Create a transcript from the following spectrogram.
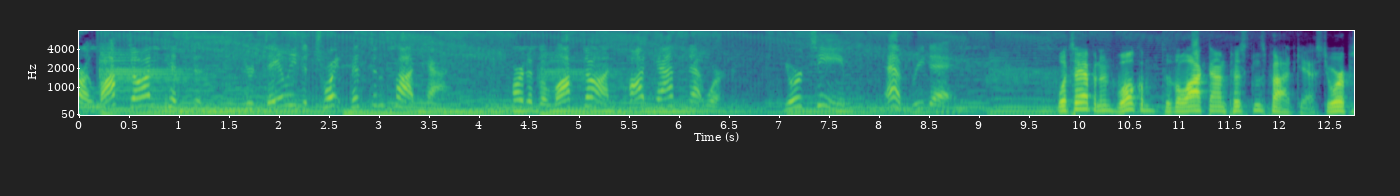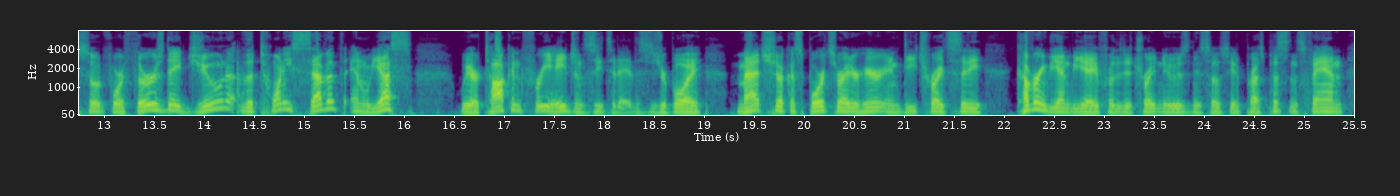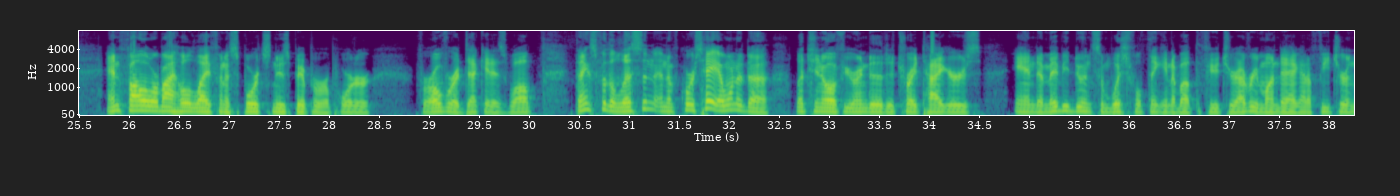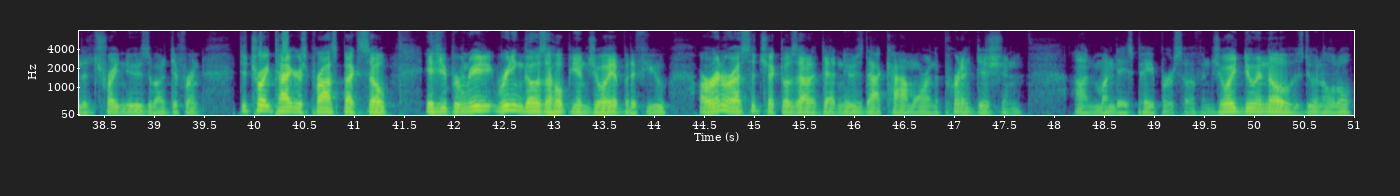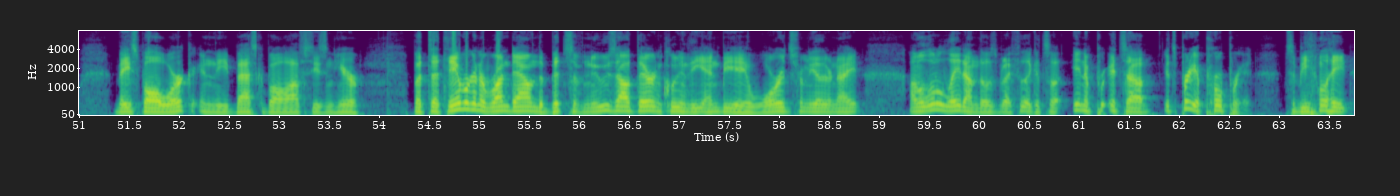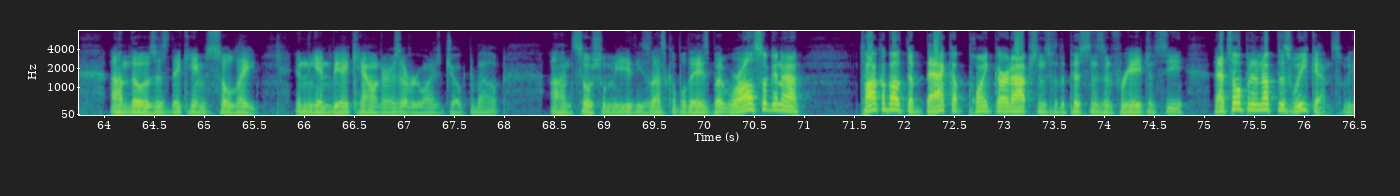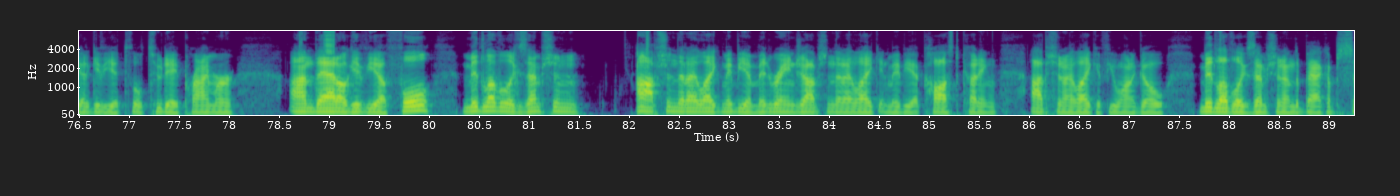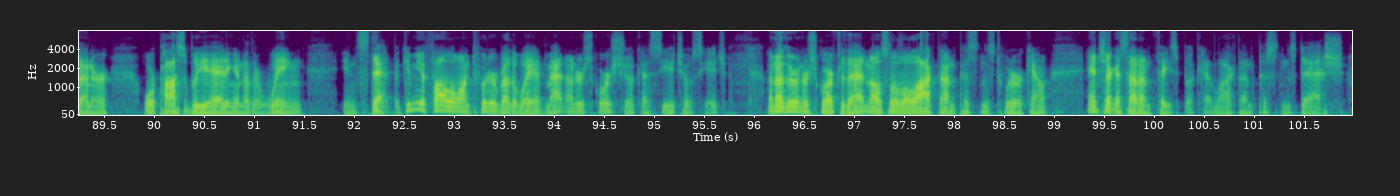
are Locked On Pistons, your daily Detroit Pistons podcast, part of the Locked On Podcast Network. Your team every day. What's happening? Welcome to the Locked On Pistons podcast, your episode for Thursday, June the 27th. And yes, we are talking free agency today. This is your boy, Matt Schoch, a sports writer here in Detroit City, covering the NBA for the Detroit News and the Associated Press. Pistons fan and follower my whole life and a sports newspaper reporter for over a decade as well. Thanks for the listen. And of course, hey, I wanted to let you know if you're into the Detroit Tigers and uh, maybe doing some wishful thinking about the future. Every Monday, I got a feature in the Detroit News about a different Detroit Tigers prospect. So if you've been re- reading those, I hope you enjoy it. But if you are interested, check those out at detnews.com or in the print edition on Monday's paper. So I've enjoyed doing those, doing a little baseball work in the basketball offseason here. But today we're going to run down the bits of news out there, including the NBA awards from the other night. I'm a little late on those, but I feel like it's a it's a it's pretty appropriate to be late on those as they came so late in the NBA calendar, as everyone has joked about on social media these last couple days. But we're also going to talk about the backup point guard options for the Pistons in free agency. That's opening up this weekend, so we got to give you a little two day primer on that. I'll give you a full mid level exemption option that I like, maybe a mid range option that I like, and maybe a cost cutting option I like if you want to go mid level exemption on the backup center or possibly adding another wing instead. But give me a follow on Twitter, by the way, at Matt underscore Schoch, S C H O C H. Another underscore after that, and also the Locked On Pistons Twitter account. And check us out on Facebook at Locked On Pistons Dash.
